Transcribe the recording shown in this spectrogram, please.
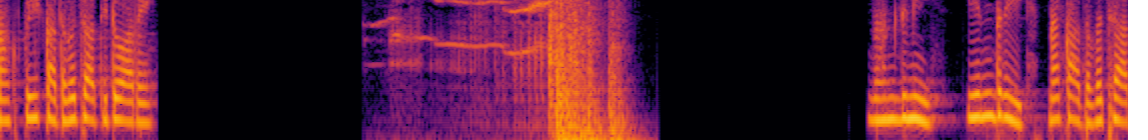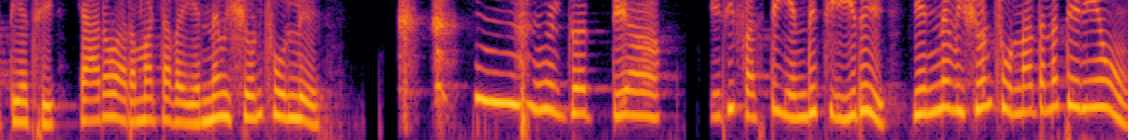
நான் போய் கதவை சாத்திட்டு வரேன். நந்தினி இந்திரி நான் கதவை சாத்தியாச்சு. யாரும் வரமாட்டாவ என்ன விஷயம்னு சொல்லு. சத்யா ஏடி ஃபர்ஸ்ட் எந்திரிச்சு இரு. என்ன விஷயம்னு சொன்னா தானே தெரியும்.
